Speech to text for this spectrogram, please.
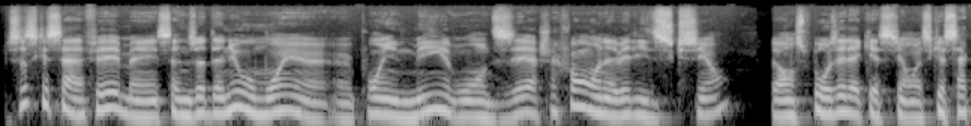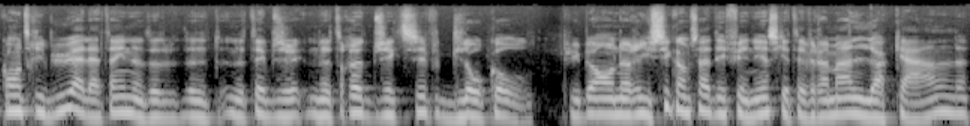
Puis ça, ce que ça a fait, bien, ça nous a donné au moins un, point de mire où on disait, à chaque fois où on avait des discussions, on se posait la question, est-ce que ça contribue à l'atteinte de notre, objectif glocal? Puis ben, on a réussi comme ça à définir ce qui était vraiment local,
